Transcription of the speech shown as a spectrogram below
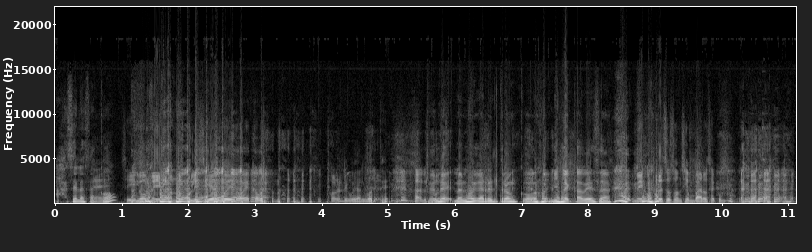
Ah, ¿se la sacó? ¿Eh? Sí, luego me llegaron los policías, güey. Lo ve, cabrón. Órale, güey, al bote. No le, no le agarre el tronco ni la cabeza. Me dijo, por eso son 100 baros, eh, compa.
